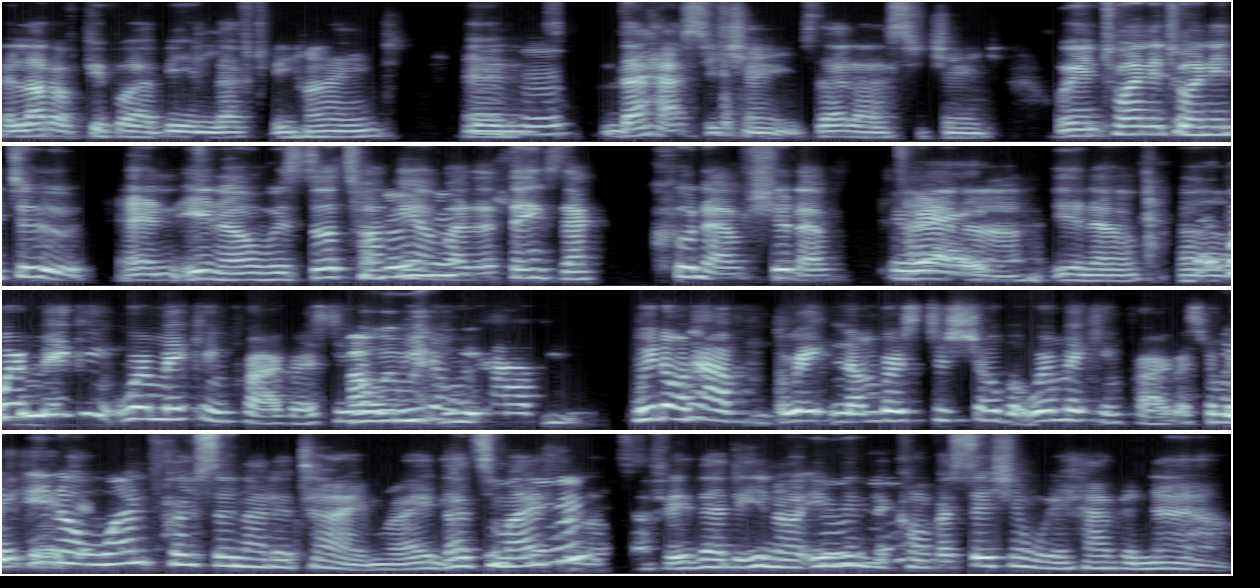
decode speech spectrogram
a lot of people are being left behind. And mm-hmm. that has to change. That has to change. We're in 2022 and, you know, we're still talking mm-hmm. about the things that could have, should have, right. Uh, you know. Um, we're making, we're making progress. You know, we, we don't we, have we don't have great numbers to show, but we're making progress. We're making you know one person at a time, right? That's my mm-hmm. philosophy. That you know, even mm-hmm. the conversation we're having now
